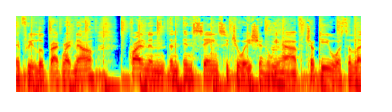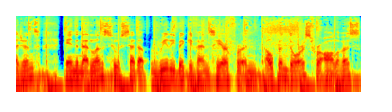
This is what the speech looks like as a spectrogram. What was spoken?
if we look back right now, quite an, an insane situation. We Mm-hmm. have Chuckie, who was the legend in the Netherlands, who set up really big events here for and open doors for all of us.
